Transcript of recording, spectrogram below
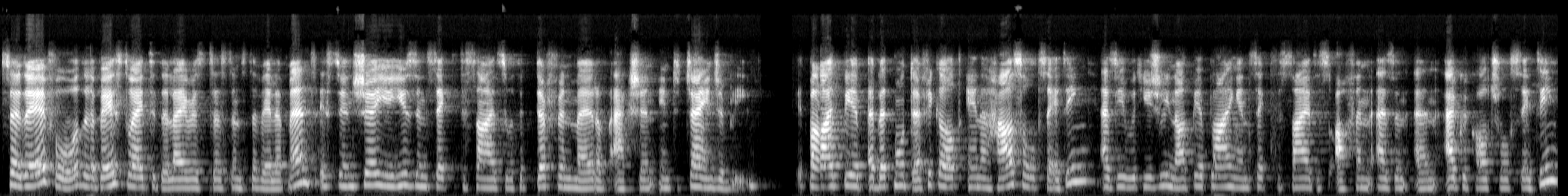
So, therefore, the best way to delay resistance development is to ensure you use insecticides with a different mode of action interchangeably. It might be a, a, bit more difficult in a household setting, as you would usually not be applying insecticides as often as in an agricultural setting.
